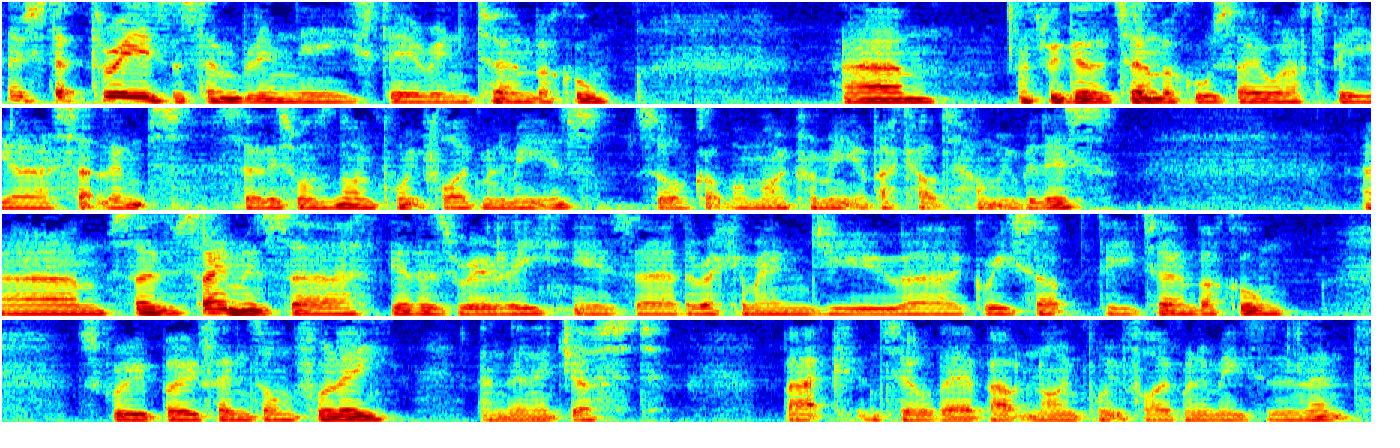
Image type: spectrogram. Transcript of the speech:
So step three is assembling the steering turnbuckle. Um, as with the other turnbuckles, they all have to be uh, set lengths. So this one's 9.5 millimeters. So I've got my micrometer back out to help me with this. Um, so the same as uh, the others really is uh, they recommend you uh, grease up the turnbuckle, screw both ends on fully, and then adjust back until they're about 9.5 millimeters in length.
